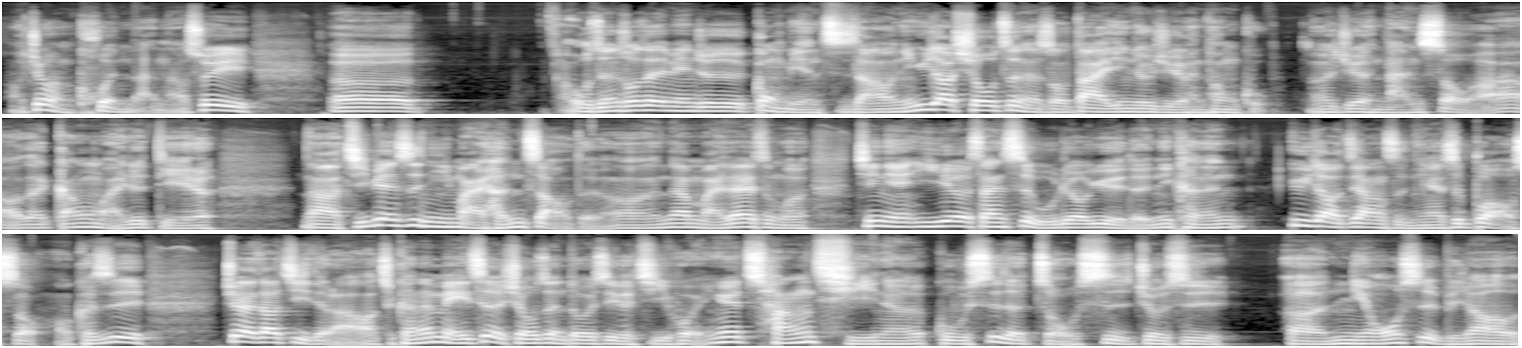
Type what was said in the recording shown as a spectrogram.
啊？就很困难啊。所以呃，我只能说在这边就是共勉之啊。你遇到修正的时候，大家一定就觉得很痛苦，然后觉得很难受啊。我在刚买就跌了。那即便是你买很早的啊，那买在什么今年一二三四五六月的，你可能遇到这样子，你还是不好受哦。可是就还是要记得了啊，就可能每一次的修正都会是一个机会，因为长期呢，股市的走势就是呃牛是比较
